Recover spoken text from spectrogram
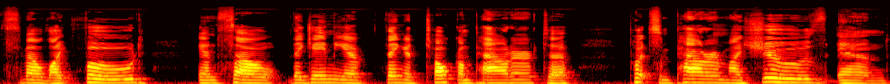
smelled like food. And so they gave me a thing of talcum powder to put some powder in my shoes and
